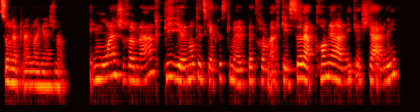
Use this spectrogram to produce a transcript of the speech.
sur le plan de l'engagement? Moi, je remarque, puis il y a une autre éducatrice qui m'avait fait remarquer ça la première année que j'étais allée.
